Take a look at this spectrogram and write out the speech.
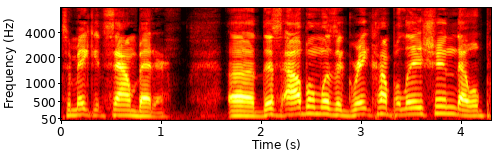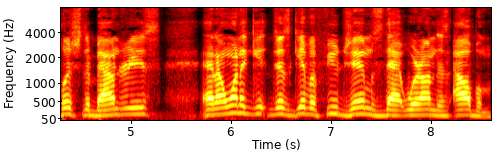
to make it sound better. Uh, this album was a great compilation that will push the boundaries, and I want to just give a few gems that were on this album.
